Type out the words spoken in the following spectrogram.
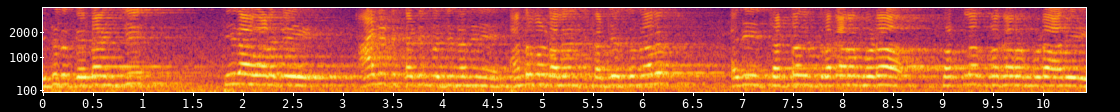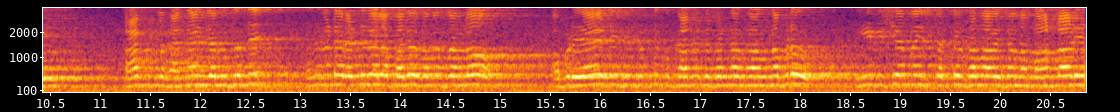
విధులు కేటాయించి తీరా వాళ్ళకి ఆడిట్ కట్టింపు వచ్చిందని అండర్గ్రౌండ్ అలవెన్స్ కట్ చేస్తున్నారు. అది చట్టం ప్రకారం కూడా సర్కులర్ ప్రకారం కూడా అది కార్మికులకు అన్యాయం జరుగుతుంది. ఎందుకంటే రెండు వేల పదో సంవత్సరంలో అప్పుడు ఏఐటీసీ గుర్తింపు కార్మిక సంఘంగా ఉన్నప్పుడు ఈ విషయమై స్ట్రక్చర్ సమావేశంలో మాట్లాడి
